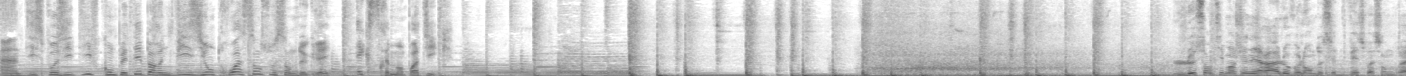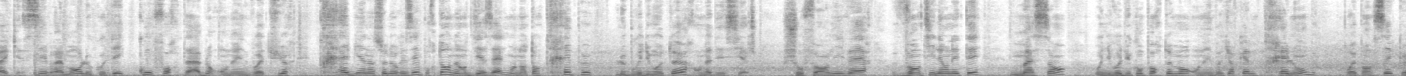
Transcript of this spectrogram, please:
Un dispositif complété par une vision 360 degrés extrêmement pratique. Le sentiment général au volant de cette V60 Break, c'est vraiment le côté confortable. On a une voiture très bien insonorisée, pourtant on est en diesel, mais on entend très peu le bruit du moteur. On a des sièges chauffants en hiver, ventilés en été, massants. Au niveau du comportement, on a une voiture quand même très longue. On pourrait penser que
